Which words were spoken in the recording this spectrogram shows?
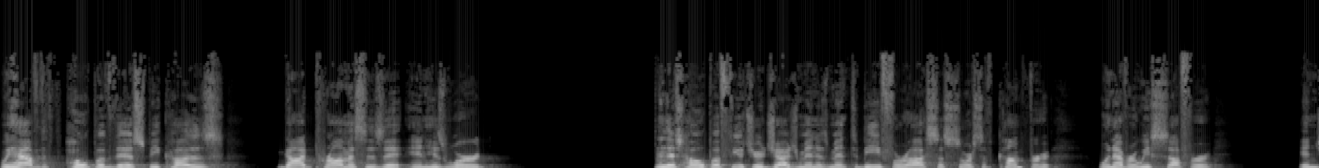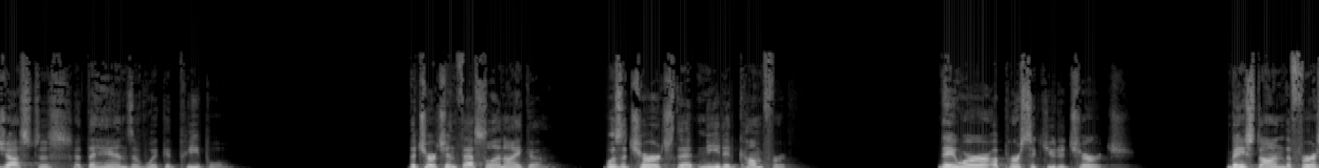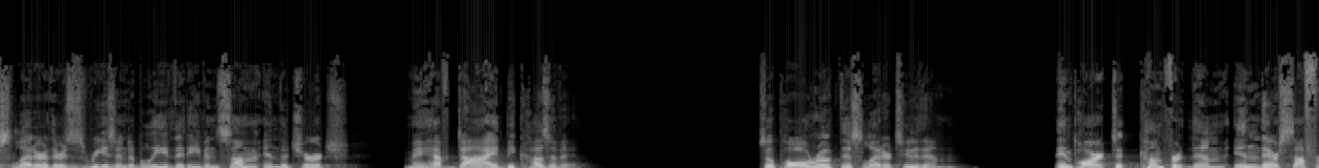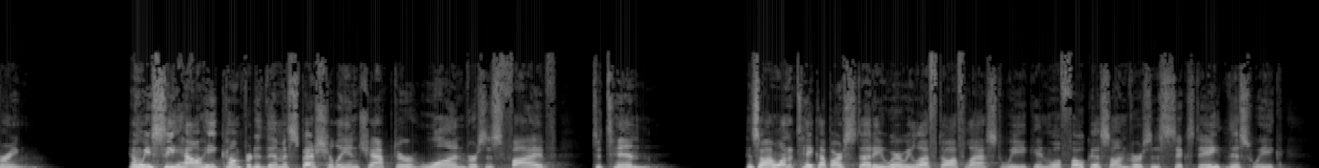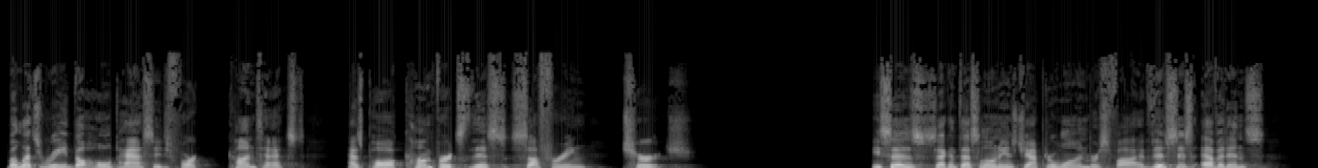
We have the hope of this because God promises it in His Word. And this hope of future judgment is meant to be for us a source of comfort whenever we suffer injustice at the hands of wicked people. The church in Thessalonica was a church that needed comfort. They were a persecuted church. Based on the first letter, there's reason to believe that even some in the church may have died because of it. So Paul wrote this letter to them, in part to comfort them in their suffering. And we see how he comforted them, especially in chapter 1, verses 5 to 10. And so I want to take up our study where we left off last week, and we'll focus on verses 6 to 8 this week. But let's read the whole passage for context as Paul comforts this suffering church. He says, 2 Thessalonians chapter 1, verse 5, This is evidence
